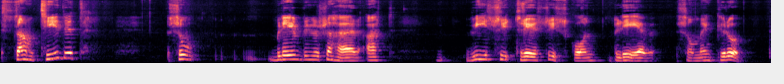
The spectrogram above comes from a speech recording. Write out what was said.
samtidigt så blev det ju så här att vi tre syskon blev som en grupp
